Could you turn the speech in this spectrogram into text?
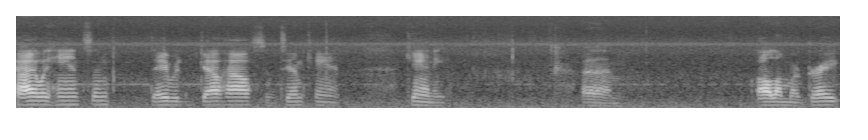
Kylie Hansen, David Galhouse, and Tim Can Canny. Um, all of them are great.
